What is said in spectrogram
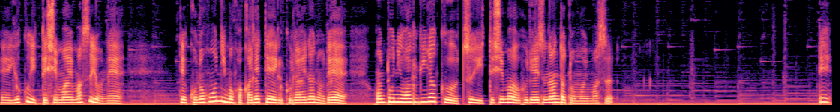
えー、よく言ってしまいますよね。で、この本にも書かれているぐらいなので、本当に悪気なくつい言ってしまうフレーズなんだと思います。で、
